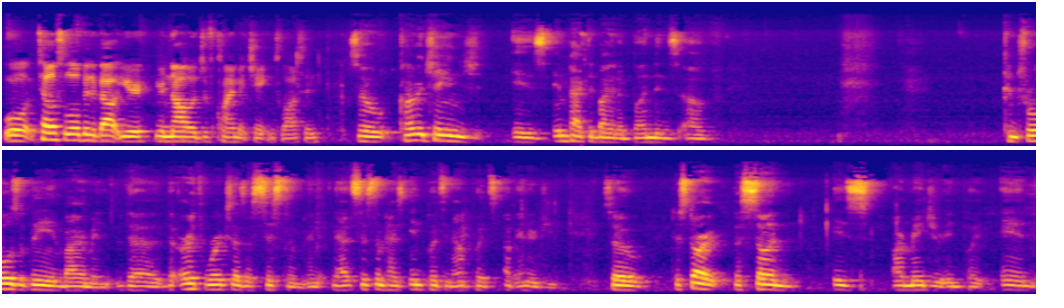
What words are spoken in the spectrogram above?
Well, tell us a little bit about your, your knowledge of climate change, Lawson. So, climate change is impacted by an abundance of controls within the environment. The the earth works as a system and that system has inputs and outputs of energy. So, to start, the sun is our major input and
